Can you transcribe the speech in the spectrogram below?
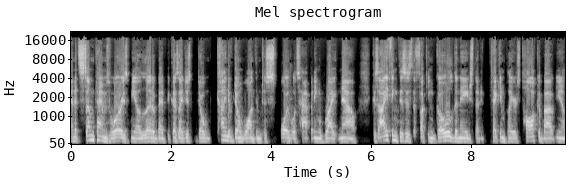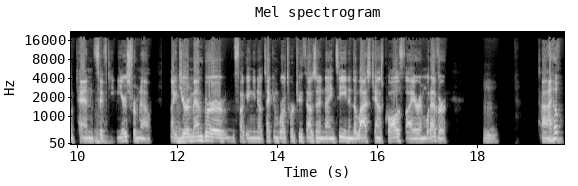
And it sometimes worries me a little bit because I just don't kind of don't want them to spoil what's happening right now. Because I think this is the fucking golden age that Tekken players talk about, you know, 10, Mhm. 15 years from now. Like, do you Mhm. remember fucking, you know, Tekken World Tour 2019 and the last chance qualifier and whatever? Mm. I Um, hope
